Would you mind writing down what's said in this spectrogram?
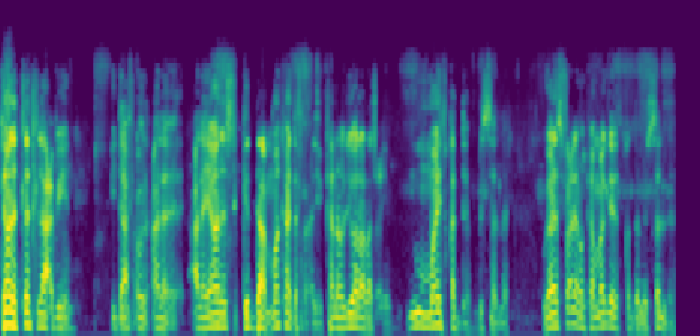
كانت ثلاث لاعبين. يدافعون على على يانس قدام ما كان يدافعون عليه كانوا لورا راجعين. ما يتقدم بالسلة. ويانس فعلا كان ما يقدر يتقدم بالسلة.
